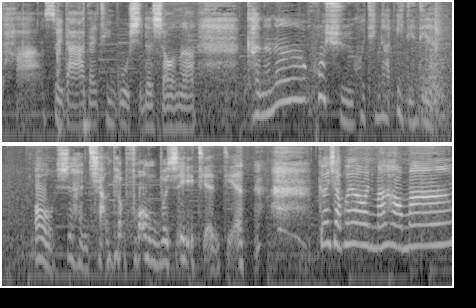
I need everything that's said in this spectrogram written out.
它，所以大家在听故事的时候呢，可能呢或许会听到一点点哦，是很强的风，不是一点点。各位小朋友，你们好吗？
